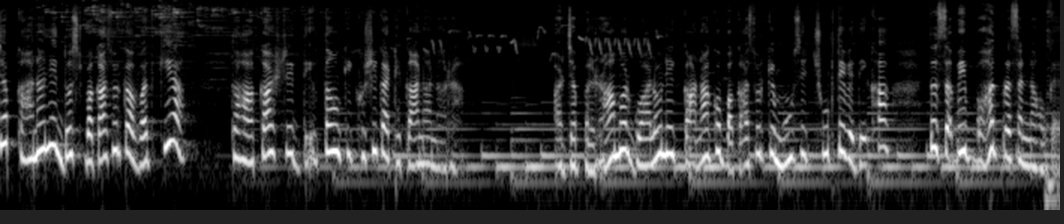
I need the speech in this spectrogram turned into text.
जब काना ने दुष्ट बकासुर का वध किया तो आकाश से देवताओं की खुशी का ठिकाना न रहा। और जब बलराम और ग्वालों ने काना को बकासुर के मुँह से छूटते हुए देखा तो सभी बहुत प्रसन्न हो गए।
